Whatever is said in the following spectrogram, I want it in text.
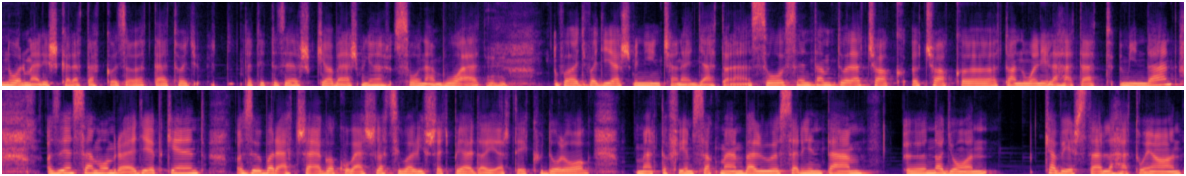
normális keretek között, tehát hogy tehát itt azért kiabálás még szó nem volt, uh-huh. vagy, vagy ilyesmi nincsen egyáltalán szó. Szerintem tőle csak, csak tanulni lehetett mindent. Az én számomra egyébként az ő barátsága Kovács Lacival is egy példaértékű dolog, mert a filmszakmán belül szerintem nagyon kevésszer lehet olyan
